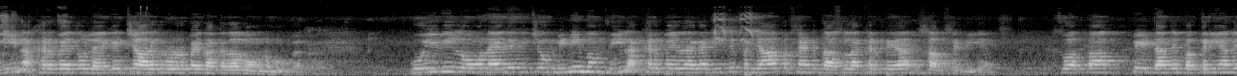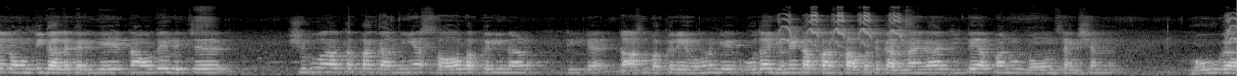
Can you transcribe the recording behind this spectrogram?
20 ਲੱਖ ਰੁਪਏ ਤੋਂ ਲੈ ਕੇ 4 ਕਰੋੜ ਰੁਪਏ ਤੱਕ ਦਾ ਲੋਨ ਹੋਊਗਾ। ਕੋਈ ਵੀ ਲੋਨ ਹੈ ਇਹਦੇ ਵਿੱਚੋਂ ਮਿਨੀਮਮ 20 ਲੱਖ ਰੁਪਏ ਦਾ ਹੈਗਾ, ਜਿਹਦੇ 50% 10 ਲੱਖ ਰੁਪਇਆ ਸਬਸਿਡੀ ਹੈ ਸੋ ਆਪਾਂ ਭੇਡਾਂ ਤੇ ਬੱਕਰੀਆਂ ਦੇ ਲੋਨ ਦੀ ਗੱਲ ਕਰੀਏ, ਤਾਂ ਉਹਦੇ ਵਿੱਚ ਸ਼ੁਰੂਆਤ ਆਪਾਂ ਕਰਨੀ ਆ 100 ਬੱਕਰੀ ਨਾਲ। ਠੀਕ ਹੈ 10 ਬੱਕਰੇ ਹੋਣਗੇ, ਉਹਦਾ ਯੂਨਿਟ ਆਪਾਂ ਸਾਬਤ ਕਰਨਾ ਹੈਗਾ, ਜਿਹਦੇ ਆਪਾਂ ਨੂੰ ਲੋਨ ਸੈਂਕਸ਼ਨ ਹੋਊਗਾ।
